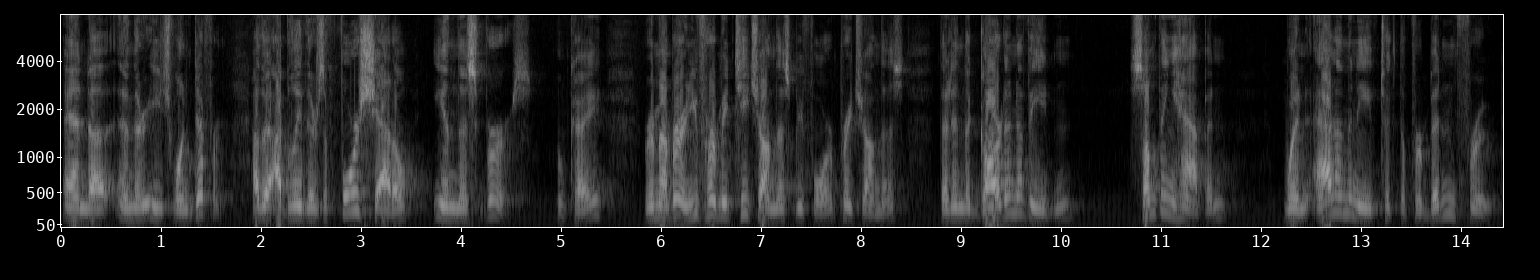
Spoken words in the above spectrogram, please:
And, uh, and they're each one different. I believe there's a foreshadow in this verse. Okay? Remember, and you've heard me teach on this before, preach on this, that in the Garden of Eden, something happened when Adam and Eve took the forbidden fruit,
